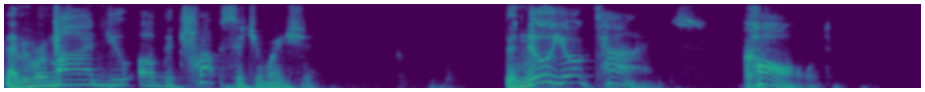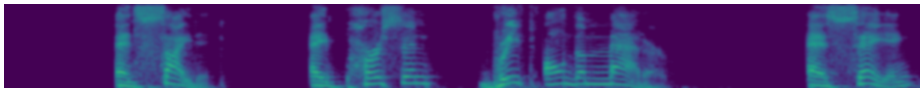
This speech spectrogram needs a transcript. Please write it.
let me remind you of the Trump situation. The New York Times called and cited a person briefed on the matter as saying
